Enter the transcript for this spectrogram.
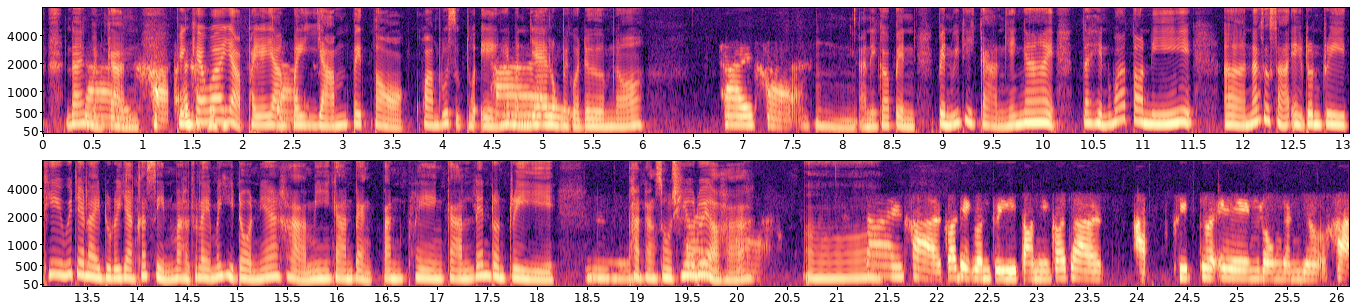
ๆได้เหมือนกันใช่ค่ะเพียงแค่ว่าอย่าพยายามได้ไปย้ำไปตอกความรู้สึกตัวเองใช่ให้มันแย่ลงไปกว่าเดิมเนาะใช่ค่ะอืมอันนี้ก็เป็นเป็นวิธีการง่าย ๆ แต่เห็นว่าตอนนี้เอ่อนักศึกษาเอกดนตรีที่วิทยาลัยดุริยางคศิลป์มหาวิทยาลัยมหิดลเนี่ยค่ะ มีการแบ่งปันเพลงการเล่นดนตรีอืมผ่านทางโซเชียลด้วยเหรอคะใช่อ๋อ ใช่ค่ะ ก็เด็กดนตรีตอนนี้ก็จะอัดคลิปตัวเองลงกันเยอะค่ะ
